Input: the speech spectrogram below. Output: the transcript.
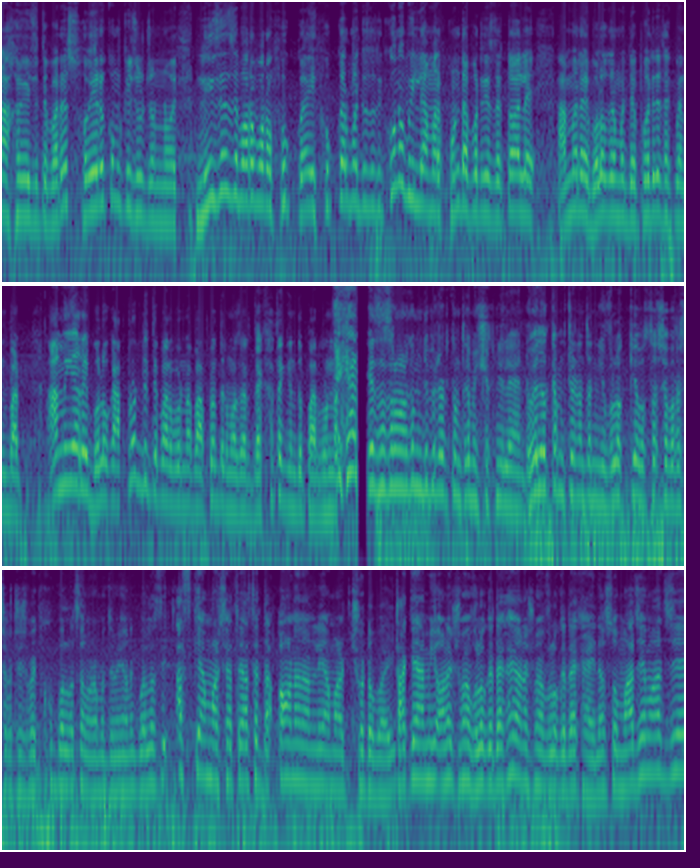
না হয়ে যেতে পারে। সো, এরকম কিছুর জন্য নিজে যে বড় বড় ফুক্কা, এই ফুক্কার মধ্যে যদি কোনো বিলে আমার ফোনটা পড়িয়ে যায়, তাহলে আমার এই ব্লগের মধ্যে পড়িয়ে থাকবেন, বাট আমি আর এই ব্লগ আপলোড দিতে পারব না বা আপনাদের মজার দেখাতে কিন্তু পারব না। এখানে আসসালামু আলাইকুম দিবি ডট থেকে আমি শেখ নিলে and welcome to another new blog কি অবস্থা? সবার আশা করছি সবাই খুব ভালো আছে আমার মধ্যে আমি অনেক ভালো আছি। আজকে আমার সাথে আছে দ্য অন আমার ছোট ভাই। তাকে আমি অনেক সময় ব্লগে দেখাই, অনেক সময় ব্লগে দেখাই না। সো মাঝে মাঝে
